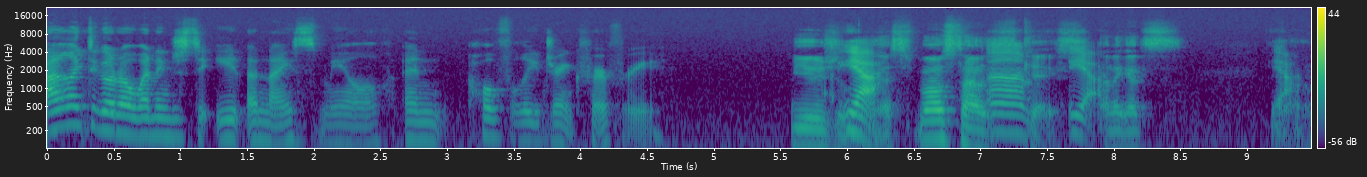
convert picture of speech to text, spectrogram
I like to go to a wedding just to eat a nice meal and hopefully drink for free. Usually. Yeah. That's most times Um, the case. yeah. I think that's yeah. you know,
